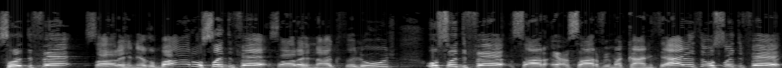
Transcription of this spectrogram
صدفة صار هنا غبار وصدفة صار هناك ثلوج وصدفة صار إعصار في مكان ثالث وصدفة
